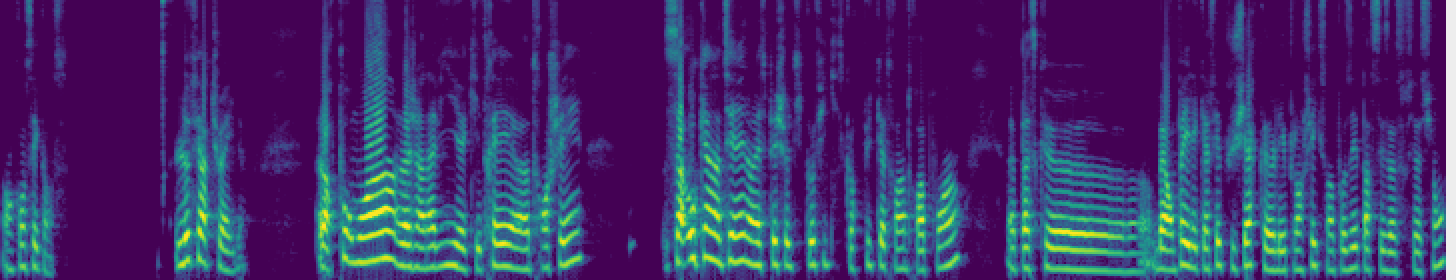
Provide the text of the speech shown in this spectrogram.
en conséquence. Le fair trade. Alors pour moi, là j'ai un avis qui est très tranché. Ça n'a aucun intérêt dans les specialty coffee qui scorent plus de 83 points parce que ben, on paye les cafés plus cher que les planchers qui sont imposés par ces associations.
